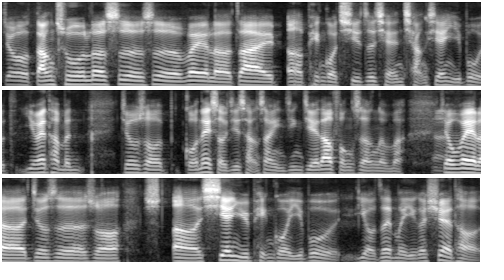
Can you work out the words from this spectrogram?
就当初乐视是为了在呃苹果七之前抢先一步，因为他们就是说国内手机厂商已经接到风声了嘛，就为了就是说呃先于苹果一步有这么一个噱头，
